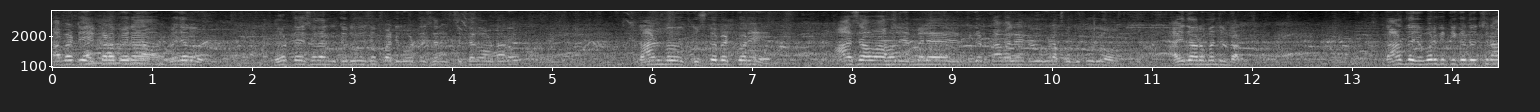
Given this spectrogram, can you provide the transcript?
కాబట్టి ఎక్కడ పోయినా ప్రజలు ఓట్లేసేదానికి తెలుగుదేశం పార్టీకి ఓట్లేసేదానికి సిద్ధంగా ఉన్నారు దాంట్లో దృష్టిలో పెట్టుకొని ఆశావాహులు ఎమ్మెల్యే టికెట్ కావాలనే కూడా పొద్దుకూరులో ఐదారు మంది ఉంటారు దాంట్లో ఎవరికి టికెట్ వచ్చినా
